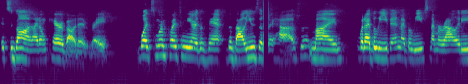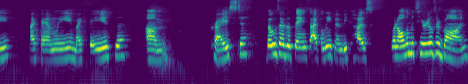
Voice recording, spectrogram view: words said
it's gone. I don't care about it, right? What's more important to me are the va- the values that I have, my what I believe in, my beliefs, my morality, my family, my faith, um, Christ. Those are the things I believe in because when all the materials are gone,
